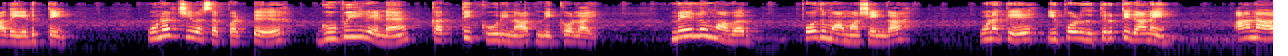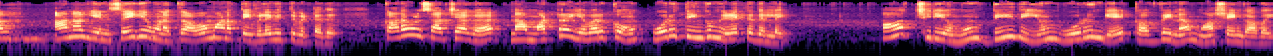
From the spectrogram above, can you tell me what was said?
அதை எடுத்தேன். உணர்ச்சி வசப்பட்டு குபீரென கத்தி கூறினார் நிக்கோலாய். மேலும் அவர் போதுமாமா ஷேங்கா உனக்கு இப்பொழுது திருப்தி தானே ஆனால் ஆனால் என் செய்கை உனக்கு அவமானத்தை விளைவித்து விட்டது கடவுள் சாட்சியாக நான் மற்ற எவருக்கும் ஒரு தீங்கும் இழைத்ததில்லை. ஆச்சரியமும் பீதியும் ஒருங்கே கவ்வின மாஷேங்காவை.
